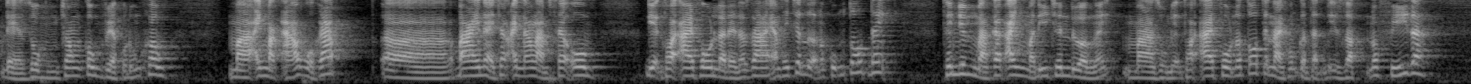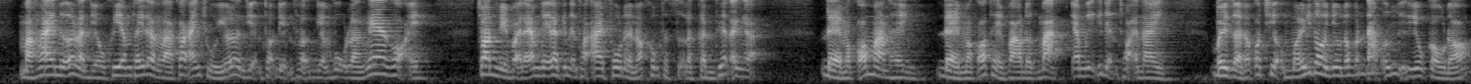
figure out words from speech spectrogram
để dùng trong công việc có đúng không? Mà anh mặc áo của Gap ờ, uh, bay này chắc anh đang làm xe ôm điện thoại iPhone là để nó ra, em thấy chất lượng nó cũng tốt đấy. Thế nhưng mà các anh mà đi trên đường ấy, mà dùng điện thoại iPhone nó tốt thế này, không cẩn thận bị giật, nó phí ra. Mà hai nữa là nhiều khi em thấy rằng là các anh chủ yếu là điện thoại điện thoại, nhiệm vụ là nghe gọi. Cho nên vì vậy là em thấy là cái điện thoại iPhone này nó không thật sự là cần thiết anh ạ. Để mà có màn hình, để mà có thể vào được mạng, em nghĩ cái điện thoại này, bây giờ nó có triệu mấy thôi nhưng nó vẫn đáp ứng được yêu cầu đó.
